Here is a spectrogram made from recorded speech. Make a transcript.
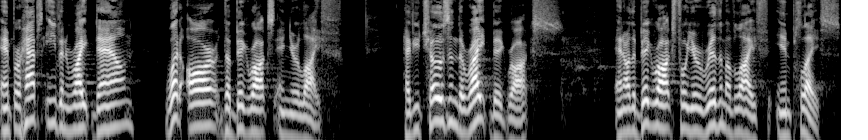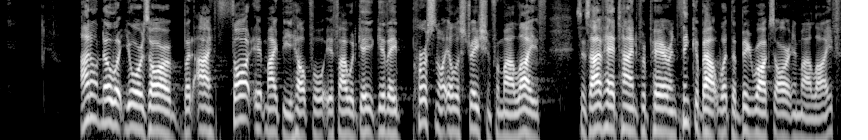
and perhaps even write down what are the big rocks in your life? Have you chosen the right big rocks? And are the big rocks for your rhythm of life in place? I don't know what yours are, but I thought it might be helpful if I would give a personal illustration from my life since I've had time to prepare and think about what the big rocks are in my life.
